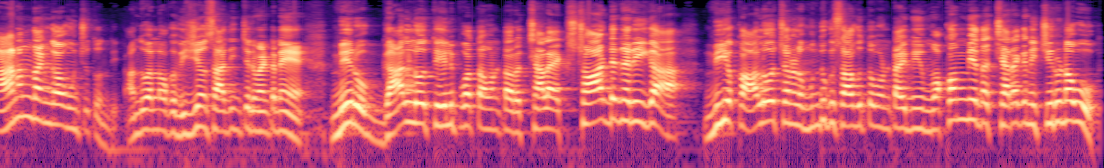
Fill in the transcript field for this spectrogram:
ఆనందంగా ఉంచుతుంది. అందువలన ఒక విజయం సాధించిన వెంటనే మీరు గాల్లో తేలిపోతూ ఉంటారు. చాలా ఎక్స్ట్రాడినరీగా మీ యొక్క ఆలోచనలు ముందుకు సాగుతూ ఉంటాయి. మీ ముఖం మీద చెరగని చిరునవ్వు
